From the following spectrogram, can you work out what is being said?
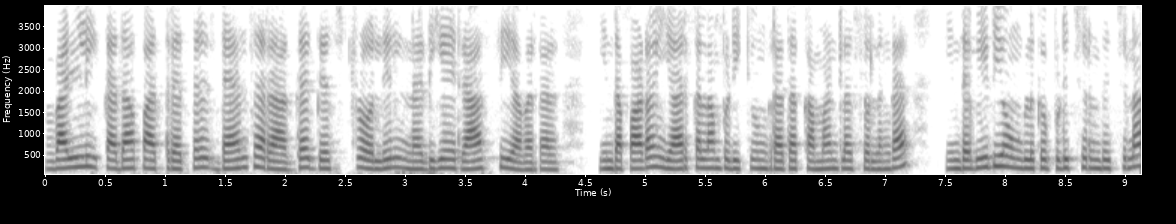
வள்ளி கதாபாத்திரத்தில் டான்சராக கெஸ்ட் ரோலில் நடிகை ராசி அவர்கள். இந்த படம் யாருக்கெல்லாம் பிடிக்குங்கிறத கமெண்டில் சொல்லுங்கள் இந்த வீடியோ உங்களுக்கு பிடிச்சிருந்துச்சுன்னா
